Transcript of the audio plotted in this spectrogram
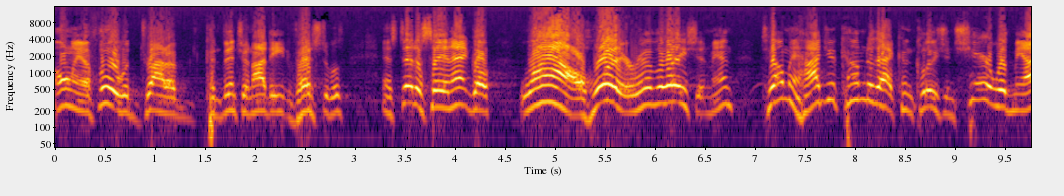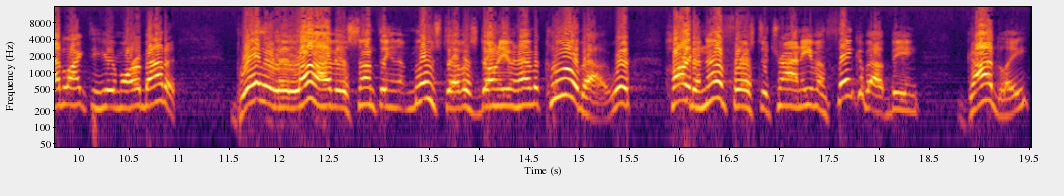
only a fool would try to convince you not to eat vegetables. Instead of saying that, go, wow, what a revelation, man. Tell me, how'd you come to that conclusion? Share with me. I'd like to hear more about it. Brotherly love is something that most of us don't even have a clue about. We're hard enough for us to try and even think about being godly,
